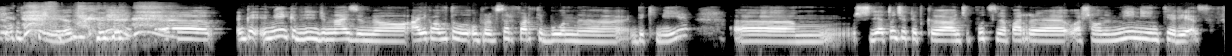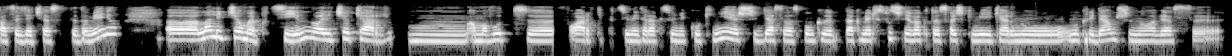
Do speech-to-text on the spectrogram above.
mulțumesc! Uh, încă, mie încă din gimnaziu meu, adică am avut un, un profesor foarte bun uh, de chimie uh, și de atunci cred că a început să-mi apară așa un mini-interes față de acest domeniu. Uh, la liceu mai puțin, la liceu chiar um, am avut uh, foarte puține interacțiuni cu chimie și de asta spun că dacă mi-ar spus cineva că tu să faci chimie, chiar nu, nu credeam și nu avea să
